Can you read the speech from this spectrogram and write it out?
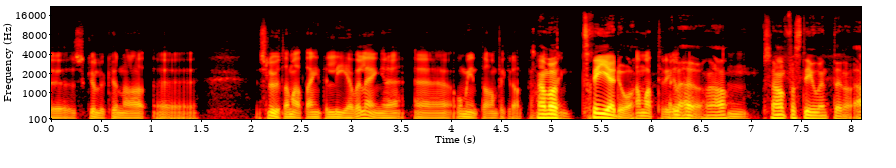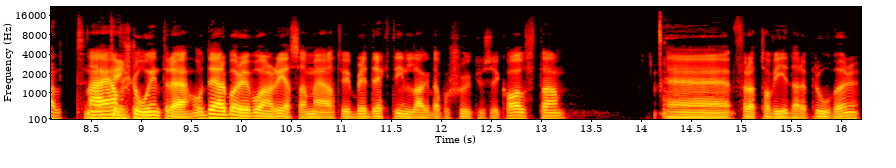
eh, skulle kunna eh, sluta med att han inte lever längre. Eh, om inte han fick rätt Han var tre då, han var tre eller hur? Ja. Mm. Så han förstod inte allt. Nej, han någonting. förstod inte det. Och där började vår resa med att vi blev direkt inlagda på sjukhuset i Karlstad. Eh, för att ta vidare prover.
